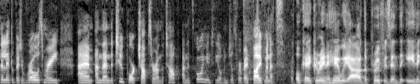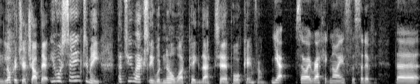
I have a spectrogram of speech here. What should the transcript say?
the little bit of rosemary, um, and then the two pork chops are on the top, and it's going into the oven just for about five minutes. Okay, Karina, here we are. The proof is in the eating. Look at your chop there. You were saying to me that you actually would know what pig that uh, pork came from. Yeah, so I recognise the sort of the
